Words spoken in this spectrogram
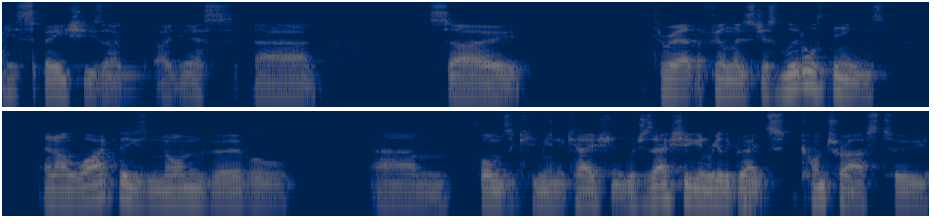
his species, I, I guess. Uh, so throughout the film, there's just little things, and I like these non-verbal um, forms of communication, which is actually in really great contrast to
